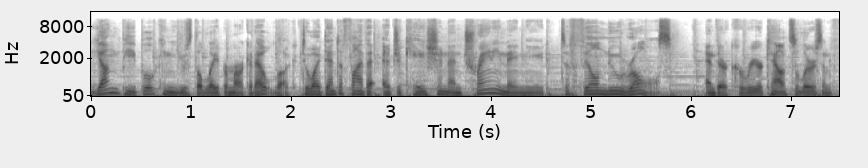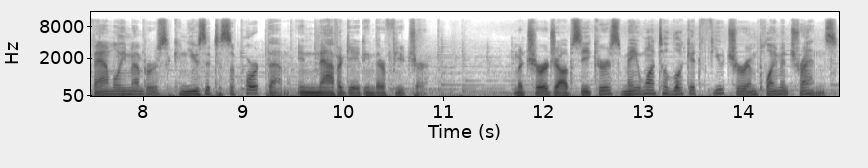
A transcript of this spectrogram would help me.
Young people can use the Labour Market Outlook to identify the education and training they need to fill new roles, and their career counselors and family members can use it to support them in navigating their future. Mature job seekers may want to look at future employment trends.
